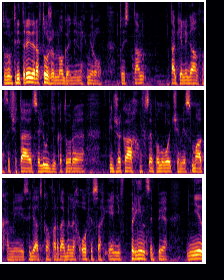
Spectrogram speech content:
то внутри трейдеров тоже много отдельных миров. То есть там так элегантно сочетаются люди, которые в пиджаках, с Apple Watch, с маками, сидят в комфортабельных офисах, и они, в принципе, не,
